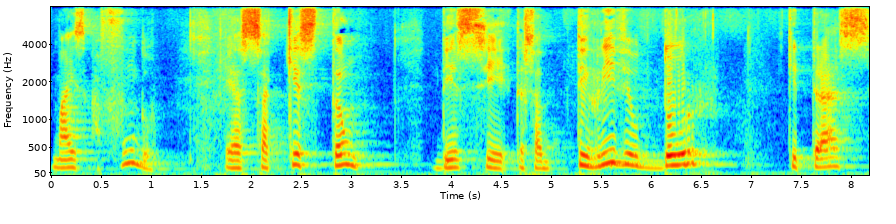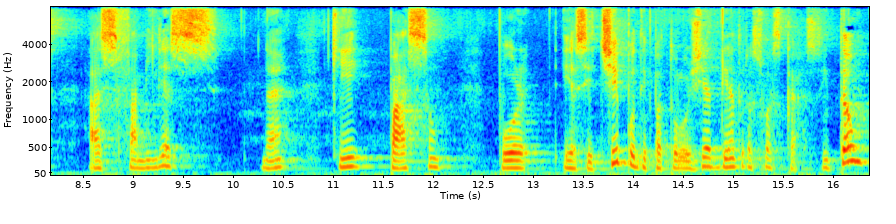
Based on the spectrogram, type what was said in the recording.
mais a fundo essa questão desse, dessa terrível dor que traz as famílias né, que passam por esse tipo de patologia dentro das suas casas. Então,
